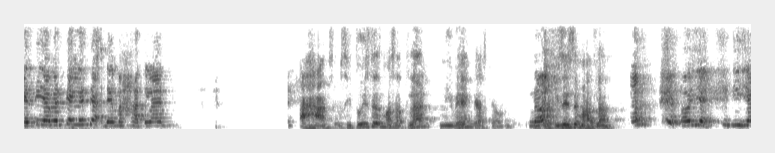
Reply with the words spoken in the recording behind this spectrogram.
es que ya ves que él es de Mazatlán. Ajá, si tú dices Mazatlán, ni vengas, cabrón. No. Aquí se dice Mazatlán. Oye, y ya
